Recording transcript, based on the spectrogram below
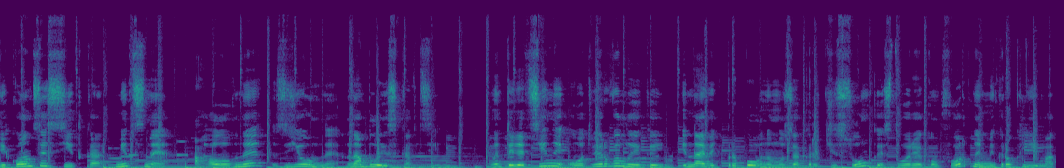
Віконце сітка міцне, а головне зйомне на блискавці. Вентиляційний отвір великий і навіть при повному закритті сумки створює комфортний мікроклімат.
